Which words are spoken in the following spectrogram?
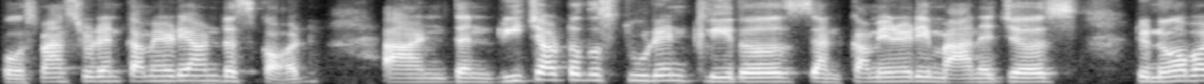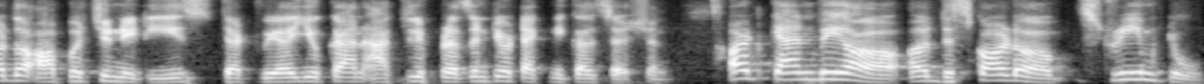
postman student community on discord and then reach out to the student leaders and community managers to know about the opportunities that where you can actually present your technical session or it can be a, a discord a stream too.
